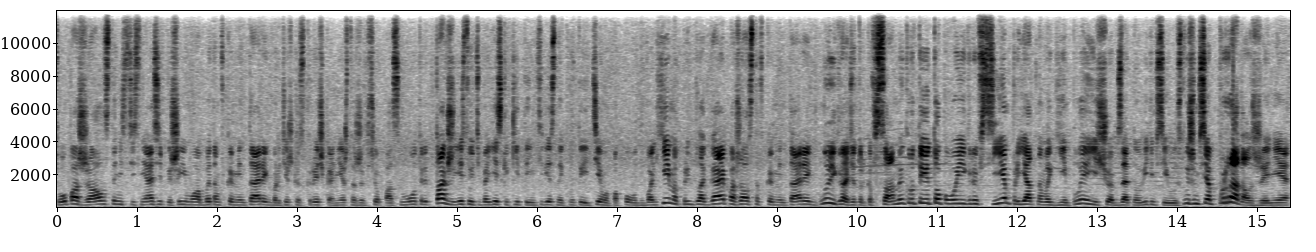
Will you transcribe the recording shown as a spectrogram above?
то, пожалуйста, не стесняйся, пиши ему об этом в комментариях. Братишка Scratch, конечно же, все посмотрит. Также, если у тебя есть какие-то интересные крутые темы по поводу Вальхейма, предлагай, пожалуйста, в комментариях. Ну, играйте только в самые крутые топовые игры. Всем приятного геймплея. Еще обязательно увидимся и услышимся. Продолжение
